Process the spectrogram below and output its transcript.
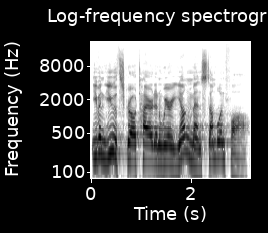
Even youths grow tired and weary, young men stumble and fall.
